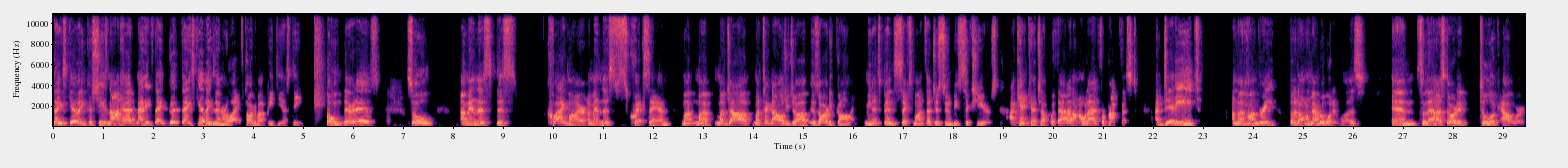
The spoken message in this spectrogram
Thanksgiving because she's not had many thank, good Thanksgivings in her life. Talk about PTSD. Boom, there it is. So I'm in this this quagmire. I'm in this quicksand. My my my job, my technology job, is already gone. I mean, it's been six months. That just soon be six years. I can't catch up with that. I don't know what I had for breakfast. I did eat. I'm not hungry, but I don't remember what it was. And so then I started to look outward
